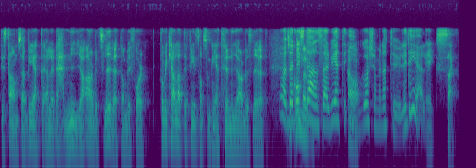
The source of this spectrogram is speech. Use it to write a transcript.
distansarbete eller det här nya arbetslivet om vi får får vi kalla att det finns något som heter det nya arbetslivet. Ja, där kommer, distansarbete ja, ingår som en naturlig del. Exakt.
